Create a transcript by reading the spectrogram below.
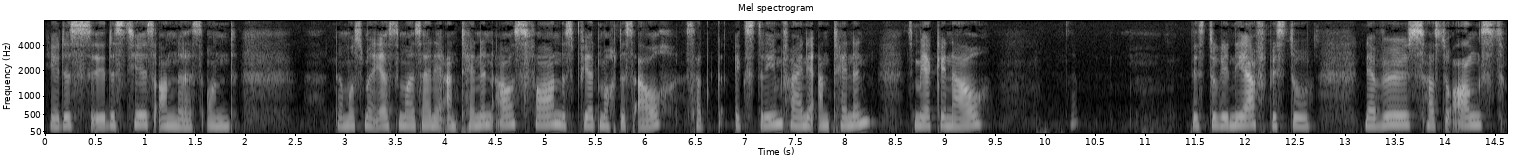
Jedes, jedes Tier ist anders und da muss man erst mal seine Antennen ausfahren. Das Pferd macht das auch. Es hat extrem feine Antennen. Es merkt genau, bist du genervt, bist du nervös, hast du Angst.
